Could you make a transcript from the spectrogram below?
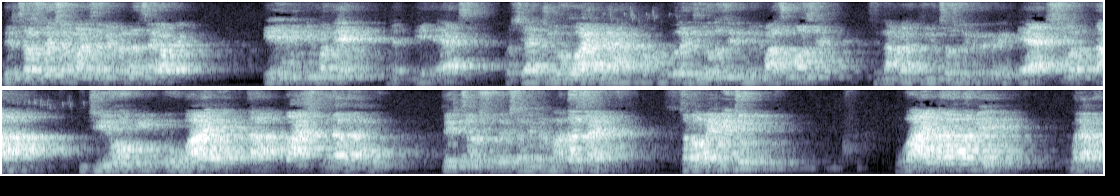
દિલચસ્પ છે? મારે સમીકરણ દર્શાવ્યું આપણે. a ની કિંમત 1 એટલે ax પછી આ 0y એટલે આ ટોટલ 0 થશે, એની પાછું મળશે. એટલે આપણે દિલચસ્પ રીતે કે x 0 y 5 બરાબર આપણું દિલચસ્પ સુરેખ સમીકરણમાં દર્શાય. ચલો હવે બીજું. y બરાબર 2 બરાબર?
